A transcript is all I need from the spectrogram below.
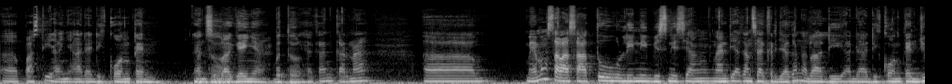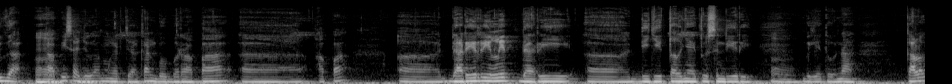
eh, pasti hanya ada di konten dan sebagainya. betul. Ya kan karena eh, memang salah satu lini bisnis yang nanti akan saya kerjakan adalah di ada di konten juga. Hmm. Tapi saya juga mengerjakan beberapa eh, apa eh, dari relate dari eh, digitalnya itu sendiri. Hmm. Begitu. Nah, kalau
